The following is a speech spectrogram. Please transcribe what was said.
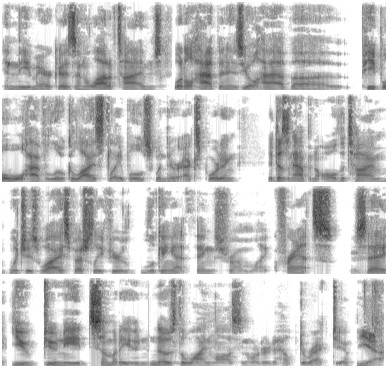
in the Americas. And a lot of times, what'll happen is you'll have uh, people will have localized labels when they're exporting. It doesn't happen all the time, which is why, especially if you're looking at things from like France, Mhm. say, you do need somebody who knows the wine laws in order to help direct you. Yeah.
